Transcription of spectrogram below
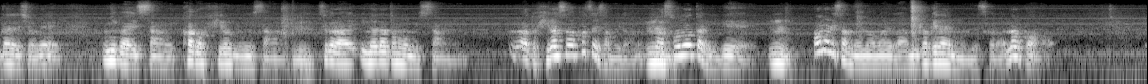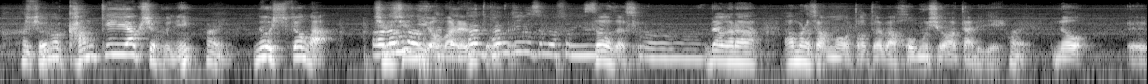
誰でしょうね。二階さん門博文さん、それから稲田朋美さんあと平沢勝也さんもいたかな、うん、まあ、そのあたりで、うん、甘利さんの名前が見かけないもんですからなんか、はい、その関係役職に、はい、の人が中心に呼ばれるってこと。単純にそのそういう。そうです。だから天野さんも例えば法務省あたりでの、はい、え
